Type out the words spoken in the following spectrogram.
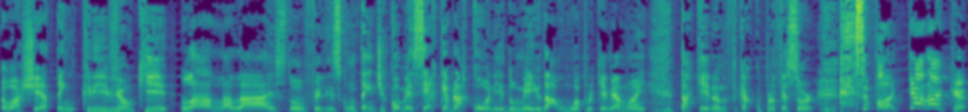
eu achei até incrível que lá, lá, lá, estou feliz, contente, comecei a quebrar cone do meio da rua porque minha mãe tá querendo ficar com o professor. Você fala, caraca,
